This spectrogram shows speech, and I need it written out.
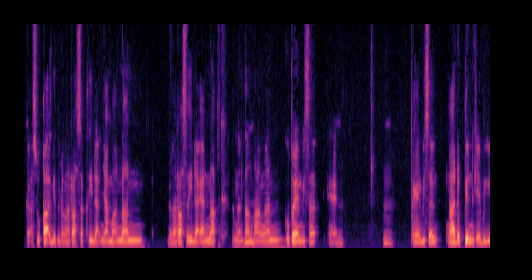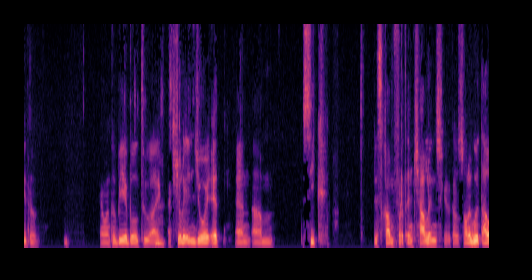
gak suka gitu dengan rasa ketidaknyamanan dengan rasa tidak enak dengan Hmm. tantangan gue pengen bisa kayak Hmm. pengen bisa ngadepin kayak begitu I want to be able to like Hmm. actually enjoy it and um, seek discomfort and challenge gitu kan soalnya gue tahu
